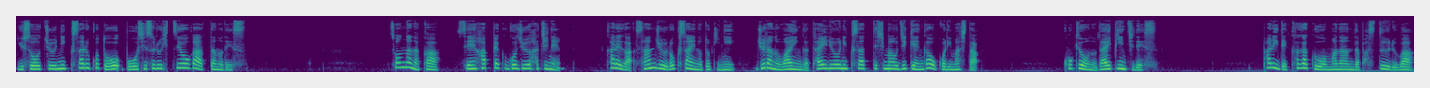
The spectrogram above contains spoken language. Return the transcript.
輸送中に腐ることを防止する必要があったのです。そんな中1858年彼が36歳の時にジュラのワインが大量に腐ってしまう事件が起こりました。故郷の大ピンチです。パリで科学を学んだパストゥールは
